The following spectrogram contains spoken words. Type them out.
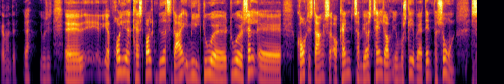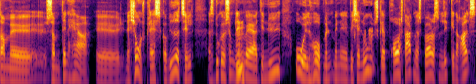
Kan man det? Ja, lige præcis. Øh, jeg prøver lige at kaste bolden videre til dig, Emil. Du, øh, du er jo selv øh, kort distance, og kan, som vi også talte om, jo måske være den person, som, øh, som den her øh, nationsplads går videre til. Altså, du kan jo simpelthen mm. være det nye OL-håb, men, men øh, hvis jeg nu skal prøve at starte med at spørge dig sådan lidt generelt,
